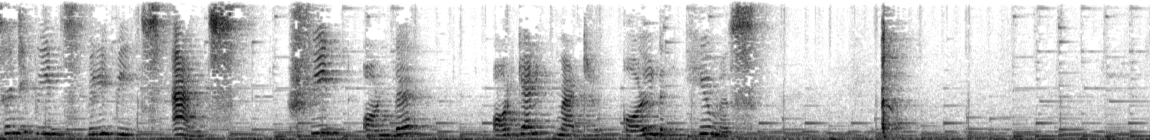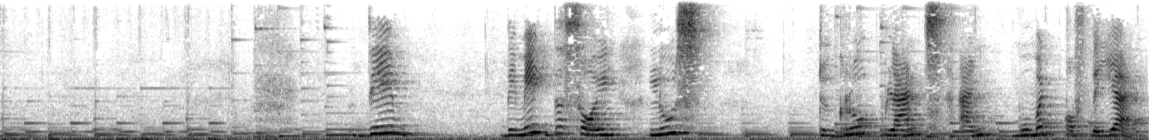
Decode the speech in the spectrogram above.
Centipedes, millipedes, ants feed on the organic matter called humus. They, they make the soil loose to grow plants and movement of the air.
